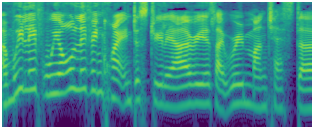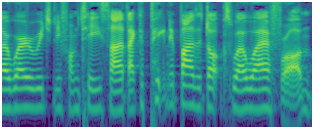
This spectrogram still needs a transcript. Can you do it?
And we live, we all live in quite industrial areas. Like we're in Manchester, we're originally from Teesside. Like a picnic by the docks where we're from,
